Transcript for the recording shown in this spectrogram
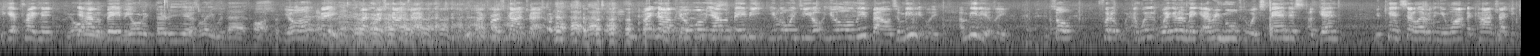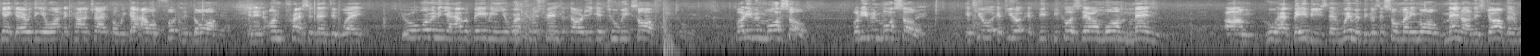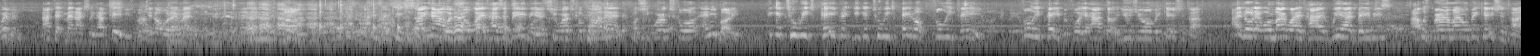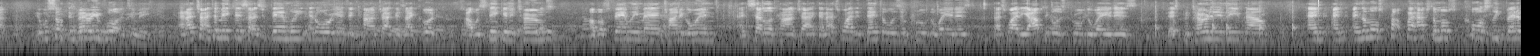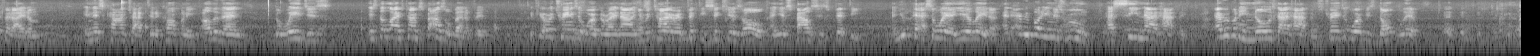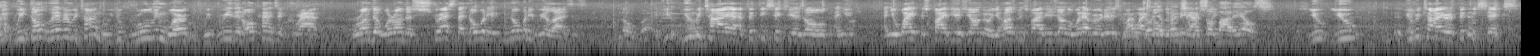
you get pregnant, you have a baby. You're only 30 years late with that part for me. You're, hey, it's my first contract. My first contract. Right now, if you're a woman, you have a baby, you go into your, your own leave balance immediately. Immediately. So, for the, we're, we're gonna make every move to expand this. Again, you can't settle everything you want in a contract, you can't get everything you want in a contract, but we got our foot in the door in an unprecedented way. If you're a woman and you have a baby and you work for this transit authority, you get two weeks off. But even more so, but even more so, if you if you if, because there are more men um, who have babies than women because there's so many more men on this job than women. Not that men actually have babies, but you know what I meant. Um, right now, if your wife has a baby and she works for Con Ed or she works for anybody, you get two weeks paid. You get two weeks paid off, fully paid, fully paid before you have to use your own vacation time. I know that when my wife had, we had babies, I was burning my own vacation time. It was something very important to me. And I tried to make this as family and oriented contract as I could. I was thinking in terms of a family man trying to go in and settle a contract, and that's why the dental is improved the way it is. That's why the optical is improved the way it is. There's paternity leave now, and and and the most perhaps the most costly benefit item in this contract to the company, other than the wages, is the lifetime spousal benefit. If you're a transit worker right now and you retire at 56 years old and your spouse is 50, and you pass away a year later, and everybody in this room has seen that happen. Everybody knows that happens. Transit workers don't live. We, we don't live in retirement. We do grueling work. We breathe in all kinds of crap. We're under we're under stress that nobody nobody realizes. Nobody. If you, you retire at 56 years old and you and your wife is five years younger or your husband's five years younger, whatever it is, my wife's older than me actually. somebody else. You you you retire at 56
